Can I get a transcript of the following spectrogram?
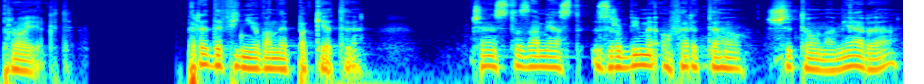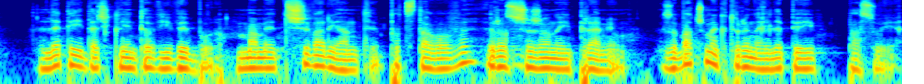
projekt. Predefiniowane pakiety. Często zamiast zrobimy ofertę szytą na miarę, lepiej dać klientowi wybór. Mamy trzy warianty: podstawowy, rozszerzony i premium. Zobaczmy, który najlepiej pasuje.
